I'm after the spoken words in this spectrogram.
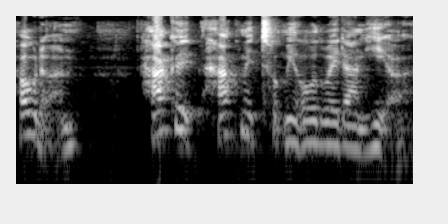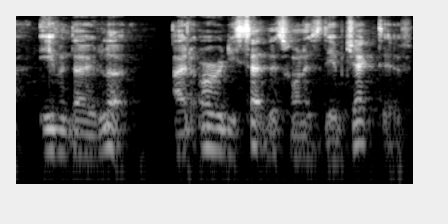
hold on. How could how come it took me all the way down here, even though look, I'd already set this one as the objective.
